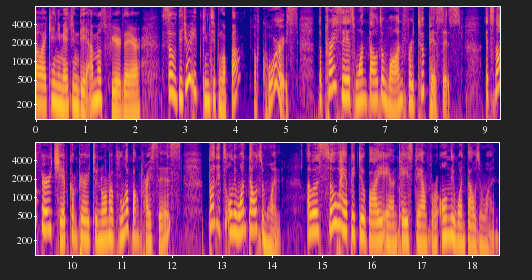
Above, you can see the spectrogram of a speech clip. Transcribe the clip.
Oh, I can imagine the atmosphere there. So, did you eat kimchi 붕어빵? Of course. The price is 1000 won for two pieces. It's not very cheap compared to normal 붕어빵 prices, but it's only 1000 won. I was so happy to buy and taste them for only 1000 won.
